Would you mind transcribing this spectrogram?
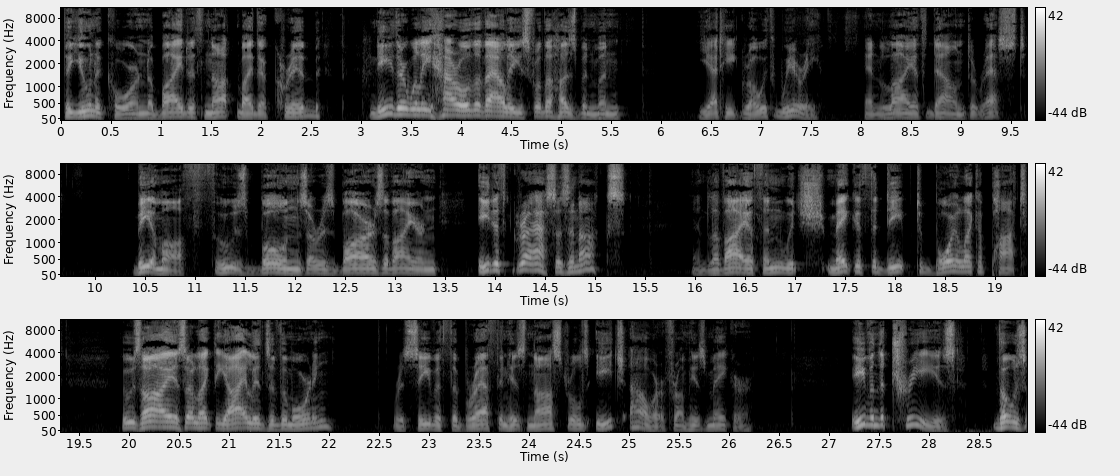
The unicorn abideth not by the crib, neither will he harrow the valleys for the husbandman. Yet he groweth weary, and lieth down to rest. Behemoth, whose bones are as bars of iron, eateth grass as an ox. And Leviathan, which maketh the deep to boil like a pot, whose eyes are like the eyelids of the morning, receiveth the breath in his nostrils each hour from his Maker. Even the trees, those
